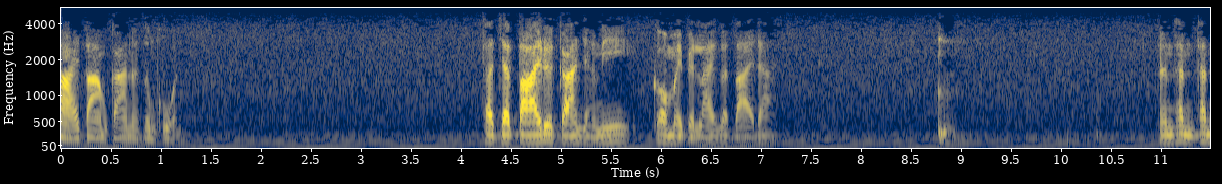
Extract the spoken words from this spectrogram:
ตายตามการสมควร ถ้าจะตายด้วยการอย่างนี้ก็ไม่เป็นไรก็ตายได้ ท่านท่านท่าน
